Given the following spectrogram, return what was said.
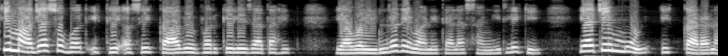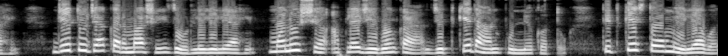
की माझ्यासोबत इथे असे का व्यवहार केले जात आहेत? यावर इंद्रदेवाने त्याला सांगितले की याचे मूळ एक कारण आहे. जे तुझ्या कर्माशी जोडले गेले आहे. मनुष्य आपल्या जीवनकाळात जितके दान पुण्य करतो तितकेच तो मेल्यावर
